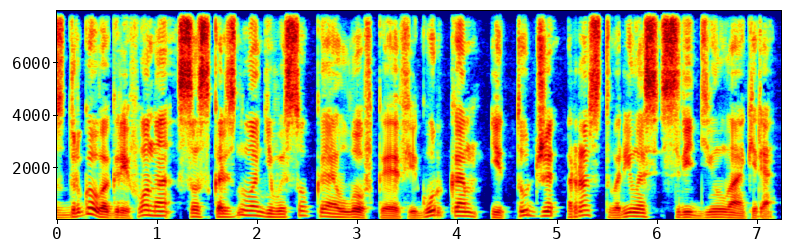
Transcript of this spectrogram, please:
С другого грифона соскользнула невысокая ловкая фигурка и тут же растворилась среди лагеря.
